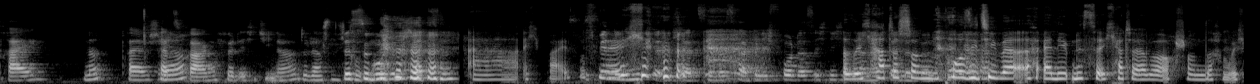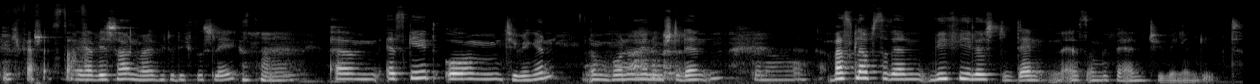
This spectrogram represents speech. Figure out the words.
drei ne? Drei Schätzfragen ja. für dich, Gina. Du darfst nicht Bist gucken. du gut im Schätzen? ah, ich weiß es ich bin nicht. Ich bin im Schätzen, deshalb bin ich froh, dass ich nicht Also ich hatte Stelle schon bin. positive Erlebnisse, ich hatte aber auch schon Sachen, wo ich mich verschätzt habe. Ja, wir schauen mal, wie du dich so schlägst. Mhm. Ähm, es geht um Tübingen, um Wohnungen, um Studenten. Genau. Was glaubst du denn, wie viele Studenten es ungefähr in Tübingen gibt?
